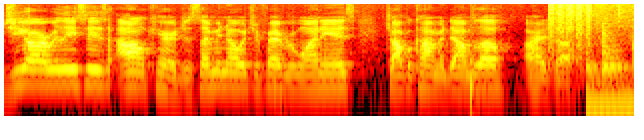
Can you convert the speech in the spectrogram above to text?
GR releases, I don't care. Just let me know what your favorite one is. Drop a comment down below. All right, y'all.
